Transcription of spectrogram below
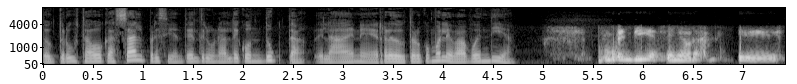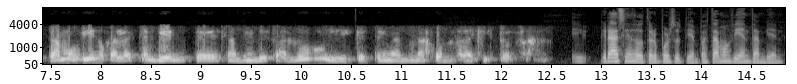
doctor Gustavo Casal, presidente del Tribunal de Conducta de la ANR. Doctor, ¿cómo le va? Buen día. Buen día, señora. Eh, estamos bien, ojalá estén bien ustedes también de salud y que tengan una jornada exitosa. gracias, doctor, por su tiempo. Estamos bien también.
